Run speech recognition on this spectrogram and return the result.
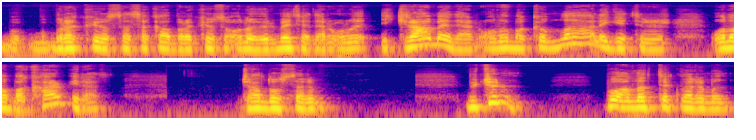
bırakıyorsa, sakal bırakıyorsa ona hürmet eder, ona ikram eder, ona bakımlı hale getirir, ona bakar biraz. Can dostlarım, bütün bu anlattıklarımın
